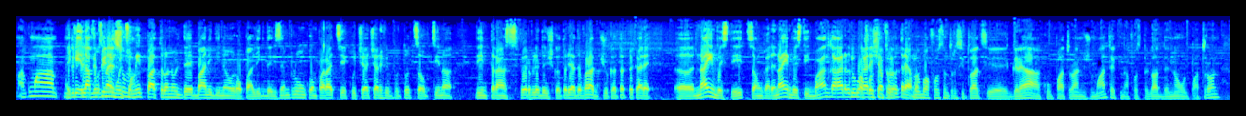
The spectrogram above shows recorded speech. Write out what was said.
acum... Adică el a fost mai mulțumit suma. patronul de banii din Europa League, de exemplu, în comparație cu ceea ce ar fi putut să obțină din transferurile de jucători adevărat, jucători pe care uh, n-a investit sau în care n-a investit bani, dar clubul care și-a făcut treaba. Clubul a fost într-o situație grea cu patru ani jumate, când a fost preluat de noul patron. Uh,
